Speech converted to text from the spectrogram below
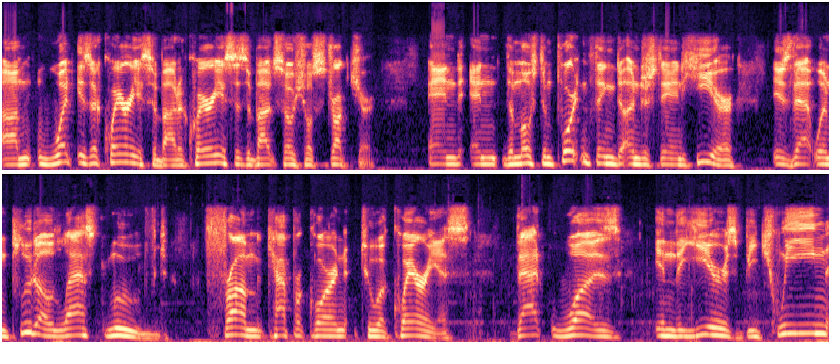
um, what is Aquarius about? Aquarius is about social structure. And and the most important thing to understand here is that when Pluto last moved from Capricorn to Aquarius, that was in the years between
